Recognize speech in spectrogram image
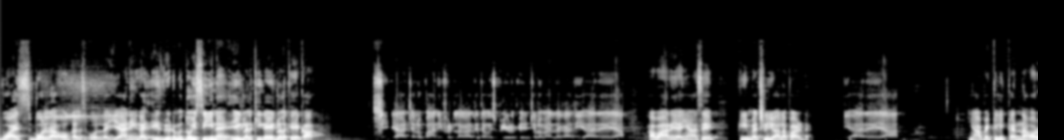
बॉयज़ बोल रहा और गर्ल्स बोल रही है। यानी इस वीडियो में दो ही सीन है एक लड़की का एक लड़के का। यार चलो पानी फिर लगा देता हूँ इस पेड़ पे। चलो मैंने लगा दिया। अरे यार। अब आ रहा है यहाँ से कि मछली वाला पार्ट यहाँ पे क्लिक करना और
